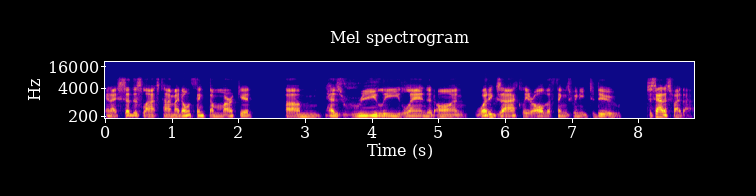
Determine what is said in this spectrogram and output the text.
and I said this last time, I don't think the market um, has really landed on what exactly are all the things we need to do to satisfy that.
